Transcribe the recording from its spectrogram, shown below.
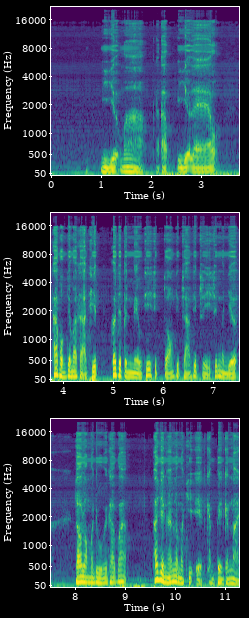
1มีเยอะมากนะครับ มีเยอะแล้ว ถ้าผมจะมาสาธิตก็จะเป็นเมลที่ 12 13 14 ซึ่งมันเยอะ เราลองมาดูไหมครับว่า ถ้าอย่างนั้นเรามา create แคมเปญกันใหม่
